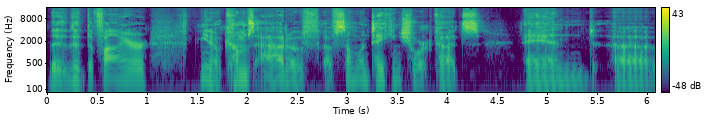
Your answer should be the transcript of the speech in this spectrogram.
the, the the fire, you know, comes out of of someone taking shortcuts and uh,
